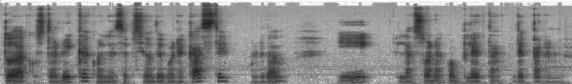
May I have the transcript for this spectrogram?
Toda Costa Rica, con la excepción de Guanacaste, ¿verdad? Y la zona completa de Panamá.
